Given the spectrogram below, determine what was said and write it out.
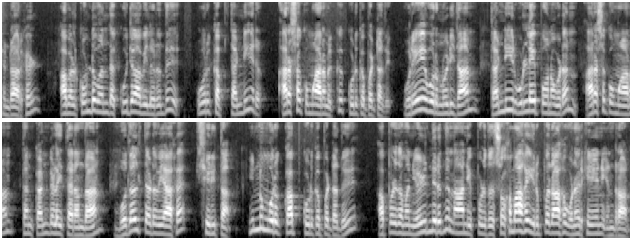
சென்றார்கள். அவள் கொண்டு வந்த கூஜாவிலிருந்து ஒரு கப் தண்ணீர் அரசகுமாரனுக்கு கொடுக்கப்பட்டது. ஒரே ஒரு நொடிதான் தண்ணீர் உள்ளே போனவுடன் அரசகுமாரன் தன் கண்களை திறந்தான். முதல் தடவையாக சிரித்தான். இன்னும் ஒரு கப் கொடுக்கப்பட்டது. அப்பொழுது அவன் எழுந்திருந்து நான் இப்பொழுது சுகமாக இருப்பதாக உணர்கிறேன் என்றான்.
